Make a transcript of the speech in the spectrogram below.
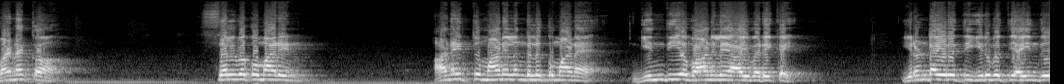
வணக்கம். செல்வகுமாரின் அனைத்து மாநிலங்களுக்குமான இந்திய வானிலை ஆய்வறிக்கை இரண்டாயிரத்தி இருபத்தி ஐந்து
